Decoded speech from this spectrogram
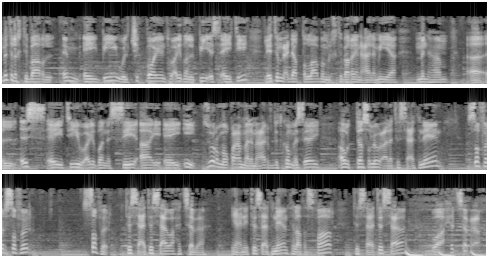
مثل اختبار ال MAP وال Checkpoint وأيضا ال PSAT ليتم إعداد طلابهم لاختبارين عالمية منهم ال SAT وأيضا ال CAIE زوروا موقعهم على معارف dot com SA أو اتصلوا على 92 صفر صفر صفر تسعة تسعة واحد سبعة. يعني تسعة اثنين ثلاثة صفار تسعة تسعة واحد سبعة.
